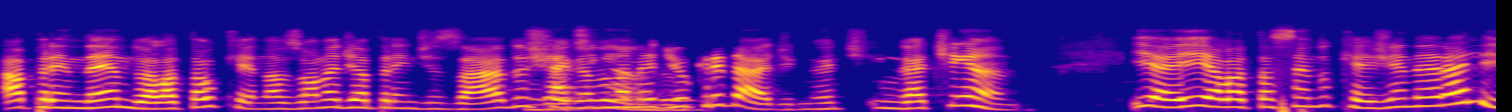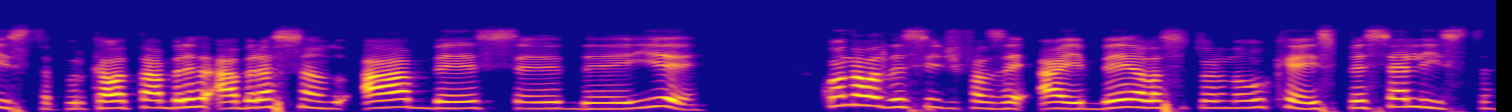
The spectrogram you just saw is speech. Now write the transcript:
aprendendo, ela está o quê? Na zona de aprendizado, chegando na mediocridade, engatinhando. E aí ela está sendo o quê? Generalista, porque ela está abraçando A, B, C, D e E. Quando ela decide fazer A e B, ela se tornou o quê? Especialista.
